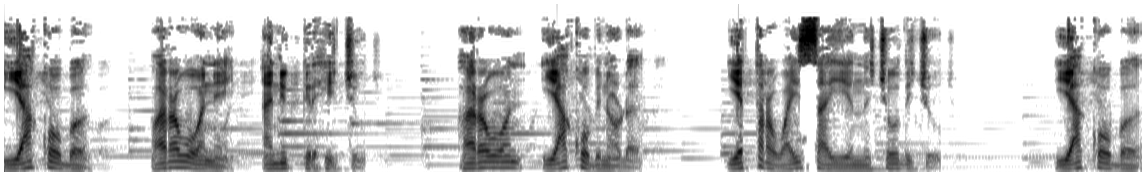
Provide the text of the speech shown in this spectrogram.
യാക്കോബ് ഫറവോനെ അനുഗ്രഹിച്ചു. ഫറവോൻ യാക്കോബിനോട് എത്ര വയസ്സായി? എന്ന് ചോദിച്ചു. യാക്കോബ്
